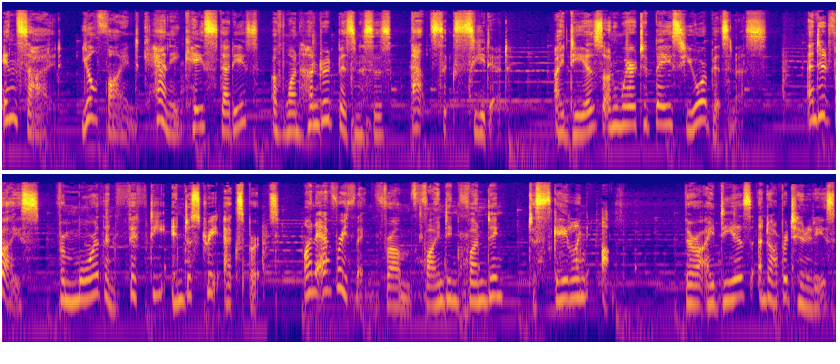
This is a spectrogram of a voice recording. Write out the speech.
Inside, you'll find canny case studies of 100 businesses that succeeded, ideas on where to base your business, and advice from more than 50 industry experts on everything from finding funding to scaling up. There are ideas and opportunities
